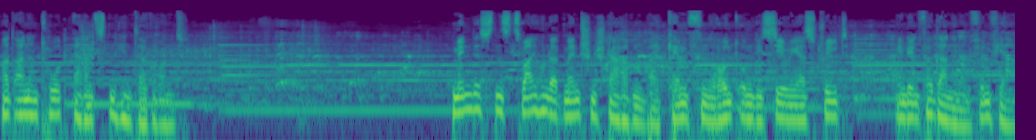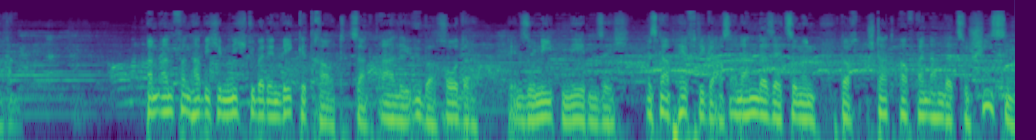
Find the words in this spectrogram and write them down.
hat einen todernsten Hintergrund. Mindestens 200 Menschen starben bei Kämpfen rund um die Syria Street in den vergangenen fünf Jahren. Am Anfang habe ich ihm nicht über den Weg getraut, sagt Ali über Chodr, den Sunniten neben sich. Es gab heftige Auseinandersetzungen, doch statt aufeinander zu schießen,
